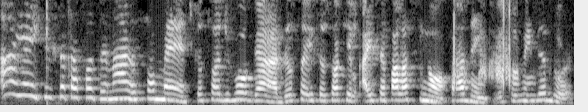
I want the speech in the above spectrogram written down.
Ah, e aí, o que você tá fazendo? Ah, eu sou médico, eu sou advogado, eu sou isso, eu sou aquilo. Aí você fala assim, ó, pra dentro, eu sou vendedor.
